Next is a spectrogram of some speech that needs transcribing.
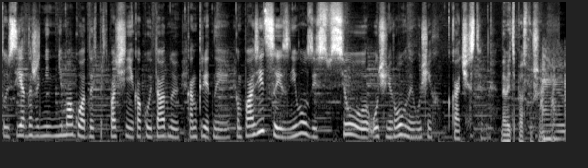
то есть я даже не, не могу отдать предпочтение какой-то одной конкретной композиции, из него здесь все очень ровно и очень качественно. Давайте послушаем.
